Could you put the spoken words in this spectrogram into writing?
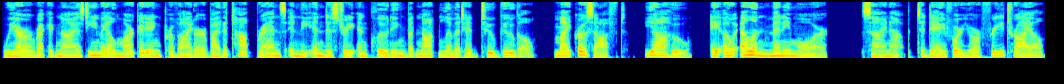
We are a recognized email marketing provider by the top brands in the industry including but not limited to Google, Microsoft, Yahoo, AOL and many more. Sign up today for your free trial.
